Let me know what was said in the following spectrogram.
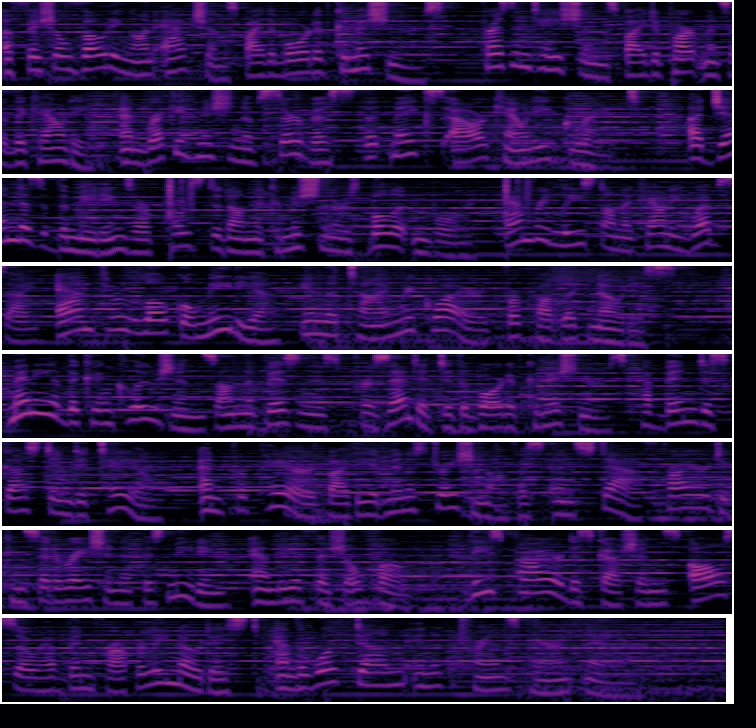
official voting on actions by the Board of Commissioners, presentations by departments of the county, and recognition of service that makes our county great. Agendas of the meetings are posted on the Commissioners' Bulletin Board and released on the county website and through local media in the time required for public notice. Many of the conclusions on the business presented to the Board of Commissioners have been discussed in detail and prepared by the Administration Office and staff prior to consideration at this meeting and the official vote. These prior discussions also have been properly noticed and the work done in a transparent manner.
